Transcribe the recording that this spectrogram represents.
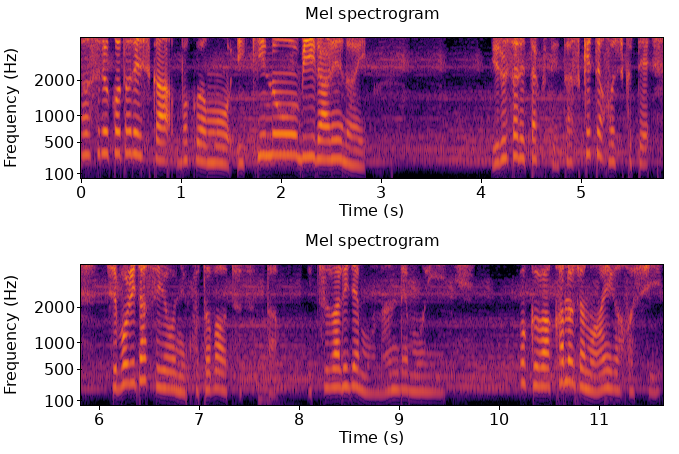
そうすることでしか。僕はもう生き延びられない。許されたくて助けてほしくて絞り出すように言葉を綴った。偽りでも何でもいい。僕は彼女の愛が欲し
